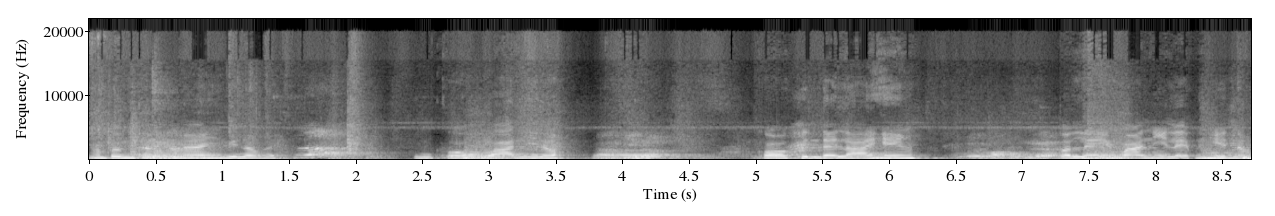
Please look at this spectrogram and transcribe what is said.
มาเบิ่งทางในพี่น้องเลยเป็นก่อว่านนี่เนาะก็ขึ้นได้หลายแฮงไปบอกผมเด้อตอนแรกว่านี่แหละเพิ่นเฮ็ดเนาะ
